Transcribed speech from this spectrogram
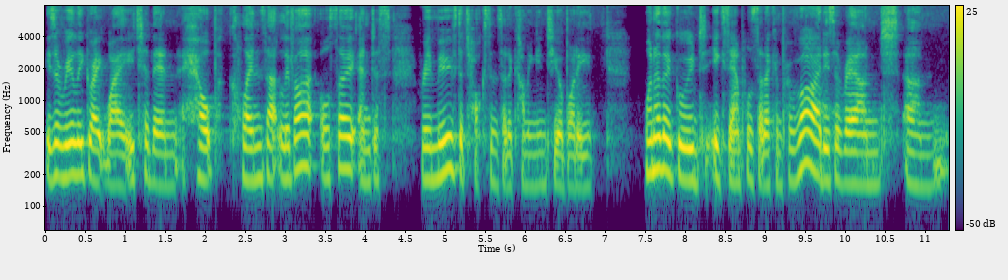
is a really great way to then help cleanse that liver also and just remove the toxins that are coming into your body. One of the good examples that I can provide is around, um,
